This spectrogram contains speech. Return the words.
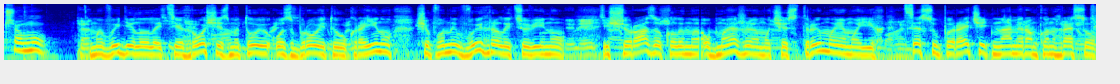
чому? Ми виділили ці гроші з метою озброїти Україну, щоб вони виграли цю війну. І щоразу, коли ми обмежуємо чи стримуємо їх, це суперечить намірам конгресу.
